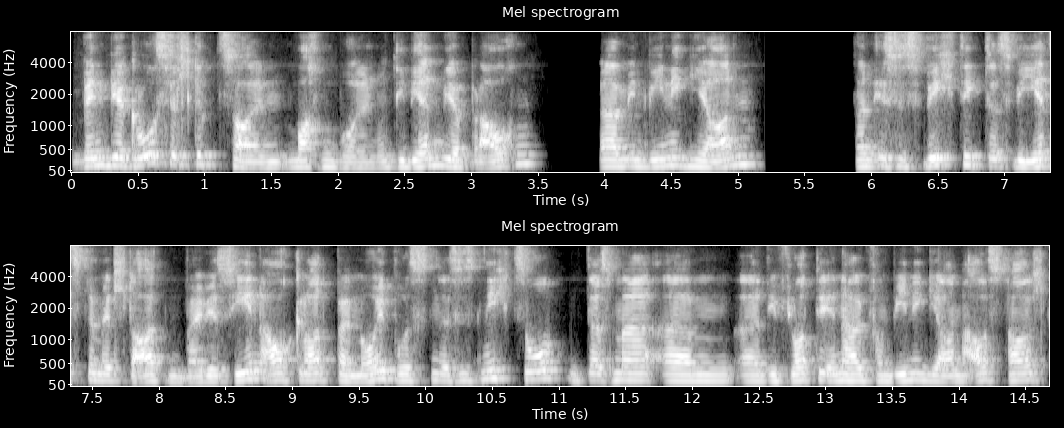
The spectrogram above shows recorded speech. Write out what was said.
wenn wir große Stückzahlen machen wollen und die werden wir brauchen in wenigen Jahren, dann ist es wichtig, dass wir jetzt damit starten, weil wir sehen auch gerade bei Neubussen, es ist nicht so, dass man äh, die Flotte innerhalb von wenigen Jahren austauscht,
